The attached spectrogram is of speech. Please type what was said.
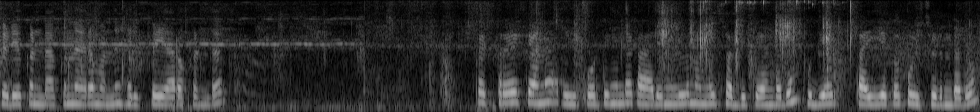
ചെടിയൊക്കെ ഉണ്ടാക്കുന്ന നേരം വന്ന് ഹെൽപ്പ് ചെയ്യാറൊക്കെ ഉണ്ട്. അപ്പോൾ ഇത്രയൊക്കെയാണ് റീപോർട്ടിങ്ങിന്റെ കാര്യങ്ങളിൽ നമ്മൾ ശ്രദ്ധിക്കേണ്ടതും പുതിയ തൈയൊക്കെ കുഴിച്ചിടേണ്ടതും.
